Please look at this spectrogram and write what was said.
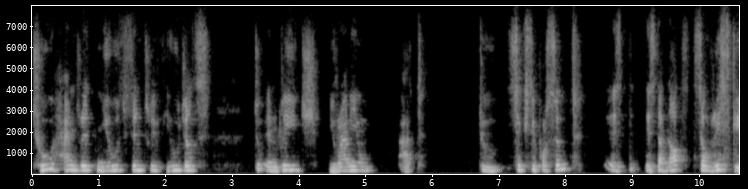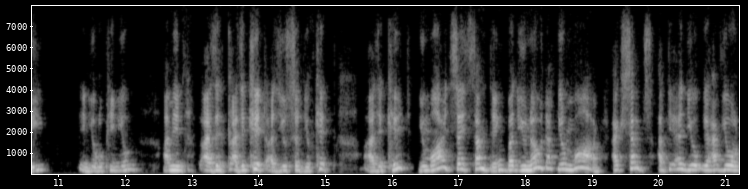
200 new centrifuges to enrich uranium at to 60%? Is, is that not so risky in your opinion? I mean, as a, as a kid, as you said, your kid, as a kid, you might say something, but you know that your mom accepts at the end you, you have your,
